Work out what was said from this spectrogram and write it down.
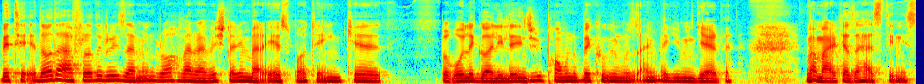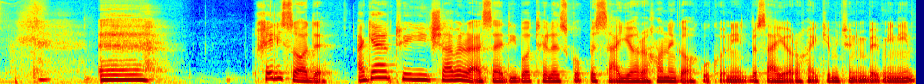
به تعداد افراد روی زمین راه و روش داریم برای اثبات این که به قول گالیله اینجوری پامونو بکوبیم رو زمین بگیم این گرده و مرکز هستی نیست. خیلی ساده. اگر توی یک شب رصدی با تلسکوپ به سیاره ها نگاه بکنید به سیاره هایی که می‌تونیم ببینیم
